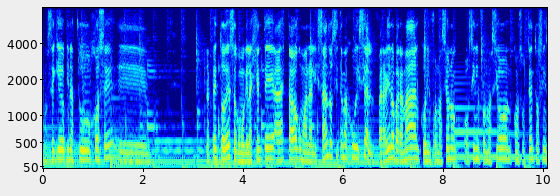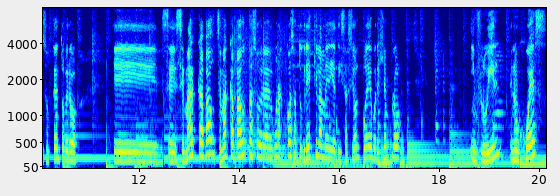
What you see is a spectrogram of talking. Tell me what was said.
No sé qué opinas tú, José, eh, respecto de eso, como que la gente ha estado como analizando el sistema judicial, para bien o para mal, con información o, sin información, con sustento o sin sustento, pero eh, se, marca pauta, sobre algunas cosas. ¿Tú crees que la mediatización puede, por ejemplo, influir en un juez?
